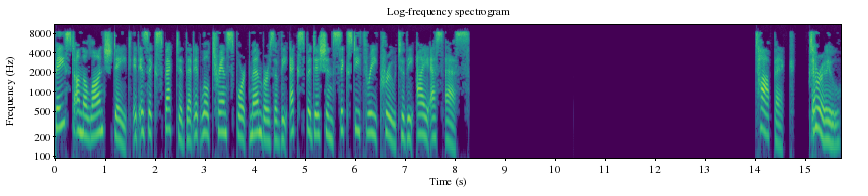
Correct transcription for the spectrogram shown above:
Based on the launch date it is expected that it will transport members of the Expedition 63 crew to the ISS. Topic. Crew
